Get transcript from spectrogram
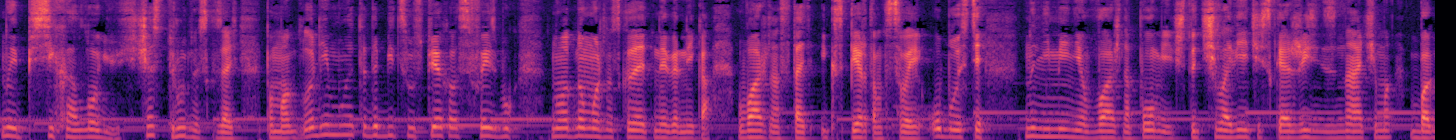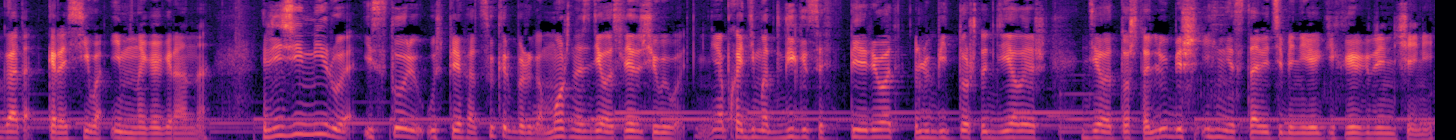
но и психологию. Сейчас трудно сказать, помогло ли ему это добиться успеха с Facebook, но одно можно сказать наверняка. Важно стать экспертом в своей области, но не менее важно помнить, что человеческая жизнь значима, богата, красива и многогранна. Резюмируя историю успеха Цукерберга, можно сделать следующий вывод. Необходимо двигаться вперед, любить то, что делаешь, делать то, что любишь и не ставить себе никаких ограничений.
